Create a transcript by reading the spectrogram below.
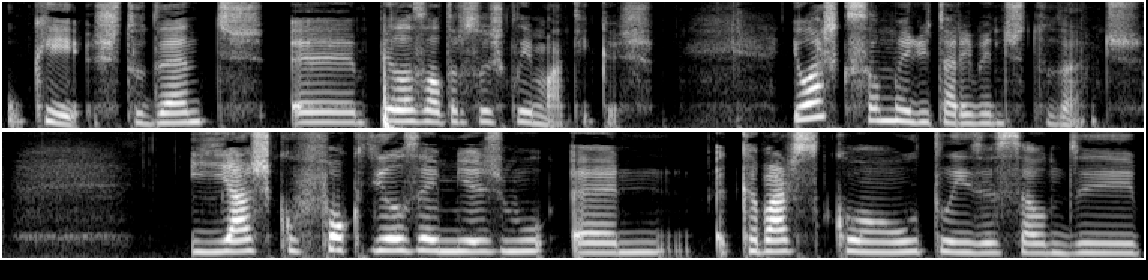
O quê? Estudantes uh, pelas alterações climáticas. Eu acho que são maioritariamente estudantes e acho que o foco deles é mesmo uh, acabar-se com a utilização de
